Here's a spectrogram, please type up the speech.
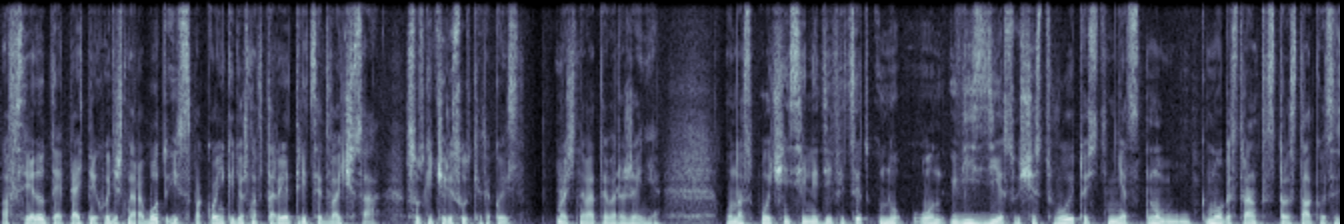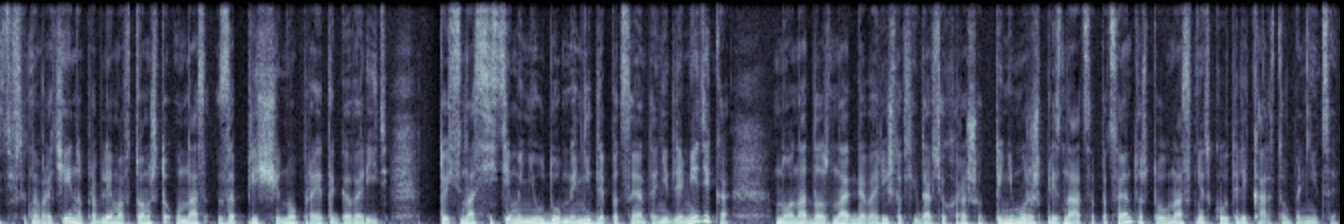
а в среду ты опять приходишь на работу и спокойненько идешь на вторые 32 часа. Сутки через сутки такой есть мрачноватое выражение. У нас очень сильный дефицит, но он везде существует, то есть нет, ну, много стран сталкиваются с дефицитом врачей, но проблема в том, что у нас запрещено про это говорить. То есть у нас система неудобная ни для пациента, ни для медика, но она должна говорить, что всегда все хорошо. Ты не можешь признаться пациенту, что у нас нет какого-то лекарства в больнице.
